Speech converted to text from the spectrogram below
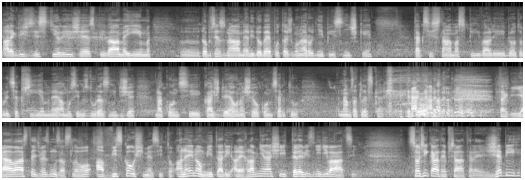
Ale když zjistili, že zpíváme jim eh, dobře známé lidové potažmo národní písničky, tak si s náma zpívali, bylo to velice příjemné a musím zdůraznit, že na konci každého našeho koncertu nám zatleskali. Tak já vás teď vezmu za slovo a vyzkoušíme si to. A nejenom my tady, ale hlavně naši televizní diváci. Co říkáte, přátelé, že by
